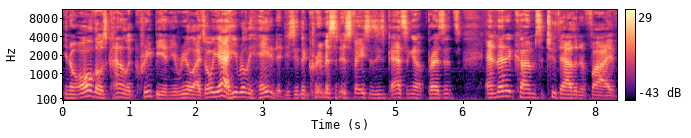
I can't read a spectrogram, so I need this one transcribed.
you know, all those kind of look creepy, and you realize, oh yeah, he really hated it. You see the grimace in his face as he's passing out presents, and then it comes to 2005,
